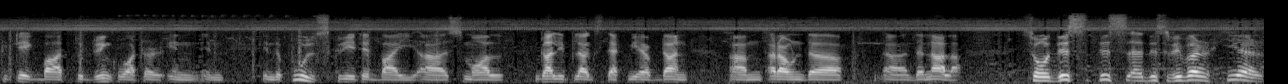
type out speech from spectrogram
to take bath, to drink water in, in, in the pools created by uh, small gully plugs that we have done um, around the, the Nala. So this, this, uh, this river here,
